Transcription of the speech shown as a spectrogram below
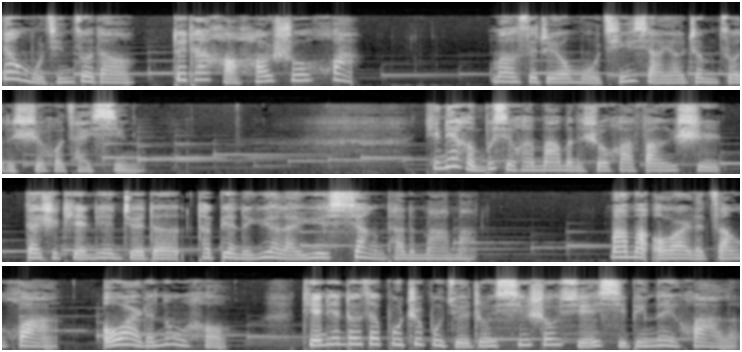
要母亲做到对她好好说话，貌似只有母亲想要这么做的时候才行。甜甜很不喜欢妈妈的说话方式，但是甜甜觉得她变得越来越像她的妈妈。妈妈偶尔的脏话，偶尔的怒吼。甜甜都在不知不觉中吸收、学习并内化了，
